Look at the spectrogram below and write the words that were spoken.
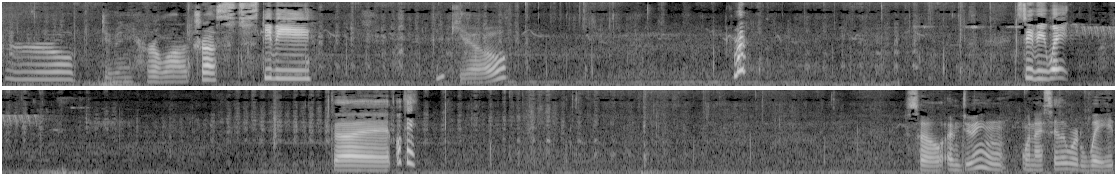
Girl, giving her a lot of trust. Stevie. Thank you. Stevie, wait. Good. Okay. So I'm doing, when I say the word wait,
